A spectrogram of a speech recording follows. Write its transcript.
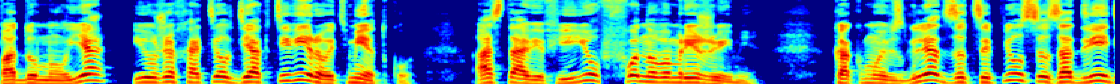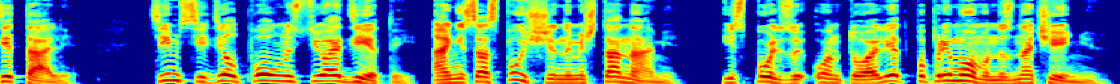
Подумал я и уже хотел деактивировать метку, оставив ее в фоновом режиме. Как мой взгляд зацепился за две детали. Тим сидел полностью одетый, а не со спущенными штанами. Используя он туалет по прямому назначению.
